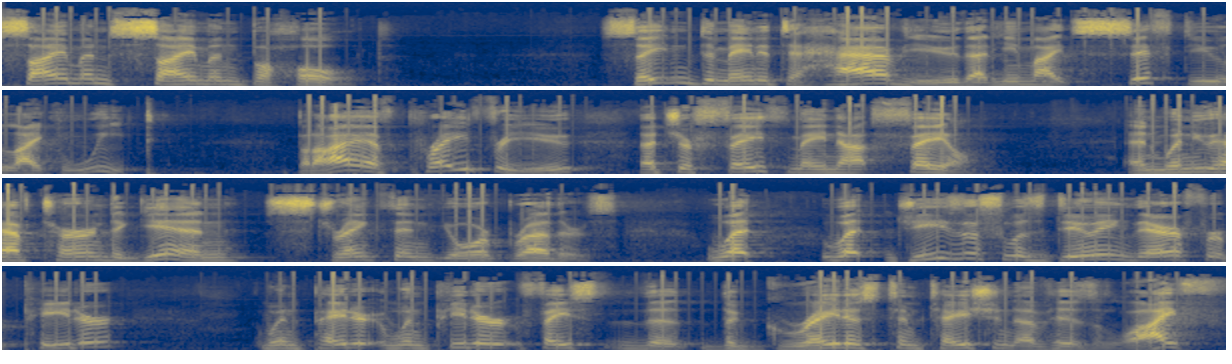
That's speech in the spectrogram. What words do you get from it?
Simon, Simon, behold, Satan demanded to have you that he might sift you like wheat. But I have prayed for you that your faith may not fail. And when you have turned again, strengthen your brothers. What, what Jesus was doing there for Peter, when Peter, when Peter faced the, the greatest temptation of his life,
